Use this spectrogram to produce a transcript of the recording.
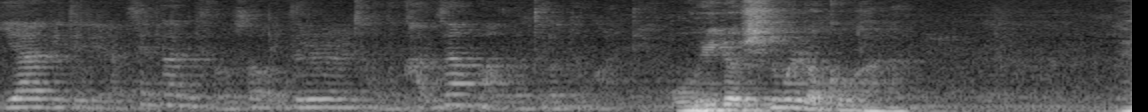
이야기들이란 생각이 들어서 늘 저는 감사한 마음으로 들었던 것 같아요. 오히려 힘을 넣고 가는. 네.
